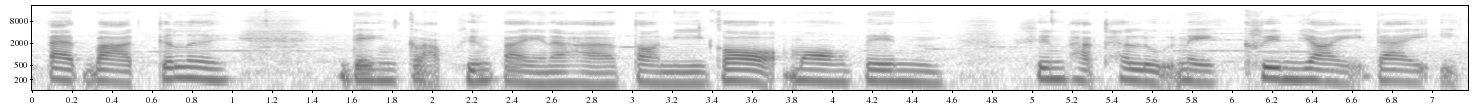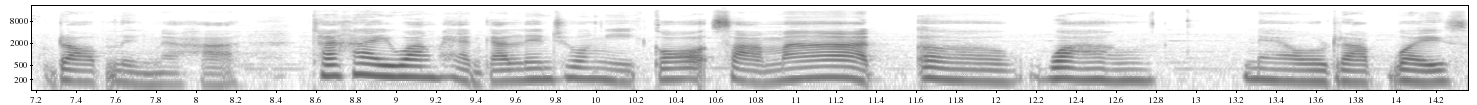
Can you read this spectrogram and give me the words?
48 บาทก็เลย เด้งกลับขึ้นไปนะคะ ตอนนี้ก็มองเป็นขึ้นพักทะลุในคลื่นย่อยได้อีกรอบหนึ่งนะคะ ถ้าใครวางแผนการเล่นช่วงนี้ก็สามารถวางแนวรับไว้โซ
